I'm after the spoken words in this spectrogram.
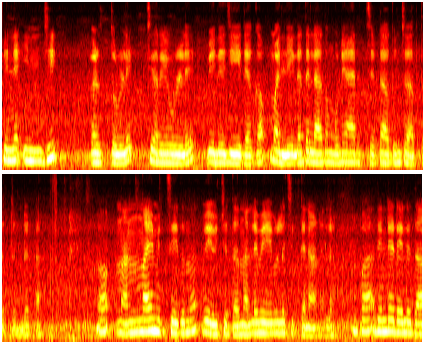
പിന്നെ ഇഞ്ചി വെളുത്തുള്ളി ചെറിയ ഉള്ളി വലിയ ജീരകം മല്ലിയില ഇതെല്ലാതും കൂടി അരച്ചിട്ട് അതും ചേർത്തിട്ടുണ്ട് കേട്ടോ. അപ്പോൾ നന്നായി മിക്സ് ചെയ്തൊന്ന് വേവിച്ചിട്ട് നല്ല വേവുള്ള ചിക്കനാണല്ലോ. അപ്പോൾ അതിന്റെ ഇടയിൽ ഇതാ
